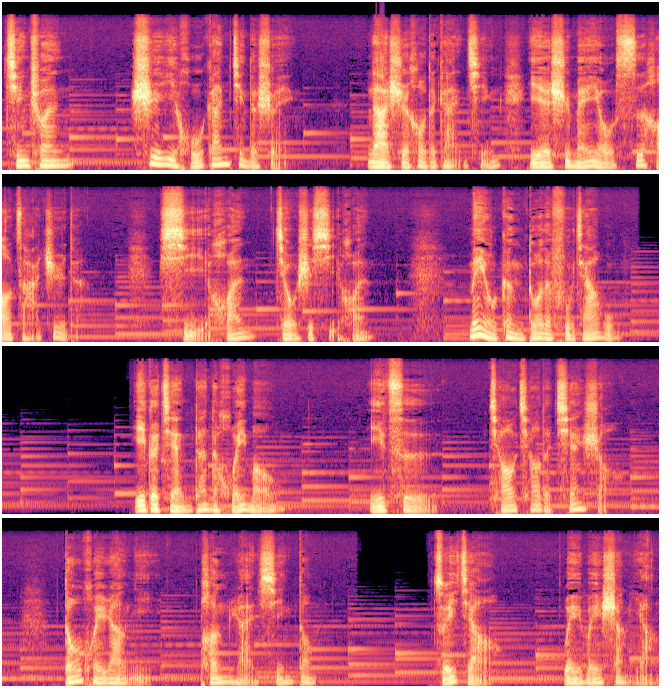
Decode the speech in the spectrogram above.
青春是一壶干净的水，那时候的感情也是没有丝毫杂质的，喜欢。就是喜欢，没有更多的附加物。一个简单的回眸，一次悄悄的牵手，都会让你怦然心动，嘴角微微上扬。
